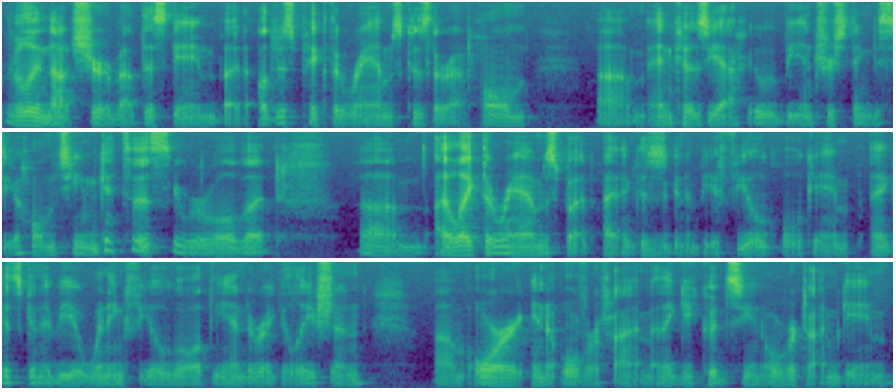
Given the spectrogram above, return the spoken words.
Really not sure about this game, but I'll just pick the Rams because they're at home. Um, and because, yeah, it would be interesting to see a home team get to the Super Bowl. But um, I like the Rams, but I think this is going to be a field goal game. I think it's going to be a winning field goal at the end of regulation um, or in overtime. I think you could see an overtime game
